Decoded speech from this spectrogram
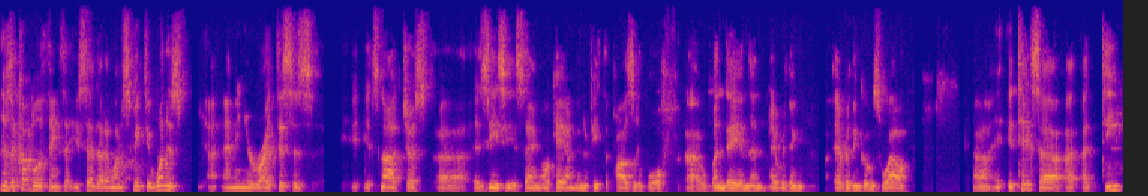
there's a couple of things that you said that I want to speak to. One is, I mean, you're right. This is it's not just uh, as easy as saying, "Okay, I'm going to feed the positive wolf uh, one day, and then everything everything goes well." Uh, it, it, takes a, a, deep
